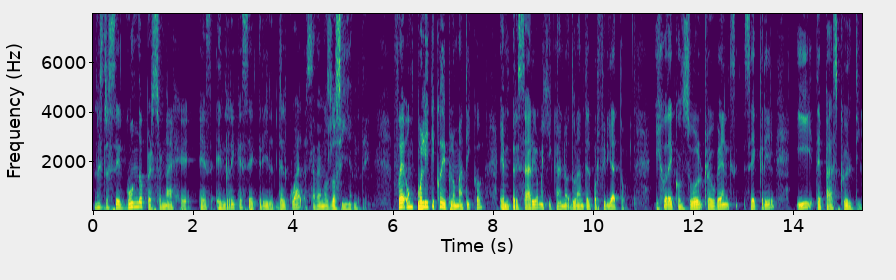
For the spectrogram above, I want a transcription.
Nuestro segundo personaje es Enrique C. Krill, del cual sabemos lo siguiente. Fue un político diplomático, empresario mexicano durante el porfiriato, hijo de cónsul Reuben. Krill y de Paz Culti.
